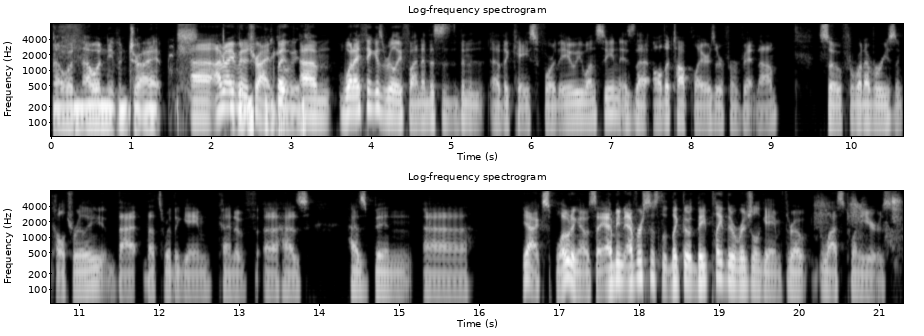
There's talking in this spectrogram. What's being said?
I wouldn't. I wouldn't even try it. Uh, I'm not I even gonna try it. But um, what I think is really fun, and this has been uh, the case for the AOE one scene, is that all the top players are from Vietnam. So for whatever reason, culturally, that that's where the game kind of uh, has has been, uh, yeah, exploding. I would say. I mean, ever since the, like the, they played the original game throughout the last twenty years,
